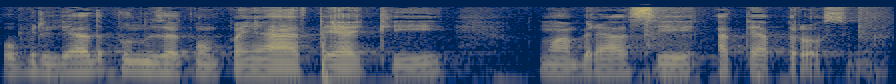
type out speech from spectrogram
Obrigado por nos acompanhar até aqui. Um abraço e até a próxima.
